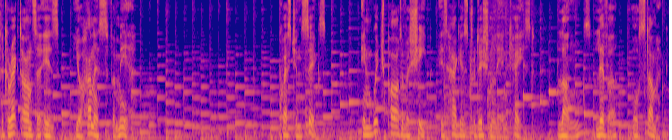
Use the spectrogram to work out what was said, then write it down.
The correct answer is Johannes Vermeer. Question 6. In which part of a sheep is haggis traditionally encased? Lungs, liver or stomach?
